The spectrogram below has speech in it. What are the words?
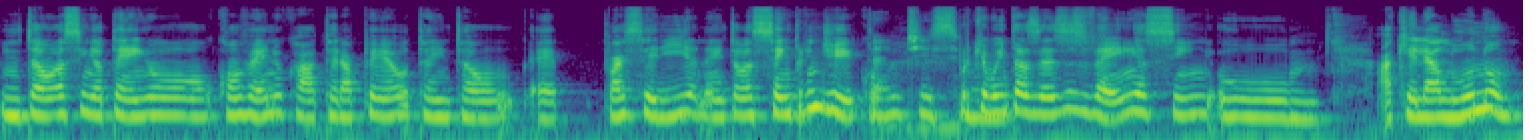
Então assim, eu tenho convênio com a terapeuta, então é parceria, né? Então eu sempre indico. Tantíssimo. Porque muitas vezes vem assim o aquele aluno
